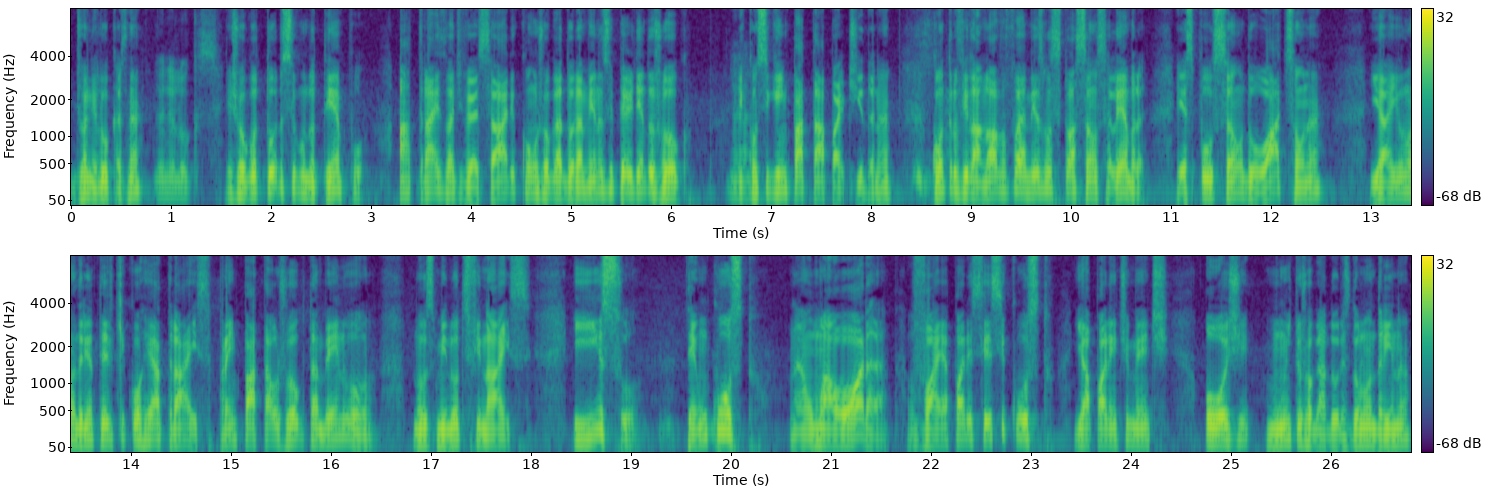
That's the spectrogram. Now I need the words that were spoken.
Johnny Lucas, né? Johnny Lucas. E jogou todo o segundo tempo atrás do adversário com um jogador a menos e perdendo o jogo. E conseguiu empatar a partida, né? Contra o Vila Nova foi a mesma situação, você lembra? Expulsão do Watson, né? E aí o Londrina teve que correr atrás para empatar o jogo também no, nos minutos finais. E isso tem um custo, né? Uma hora vai aparecer esse custo. E aparentemente, hoje, muitos jogadores do Londrina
